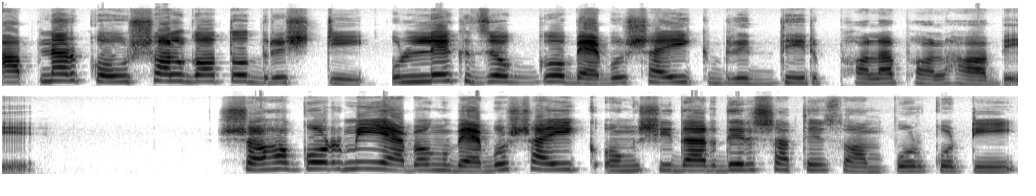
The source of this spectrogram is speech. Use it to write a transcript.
আপনার কৌশলগত দৃষ্টি উল্লেখযোগ্য ব্যবসায়িক বৃদ্ধির ফলাফল হবে। সহকর্মী এবং ব্যবসায়িক অংশীদারদের সাথে সম্পর্কটি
